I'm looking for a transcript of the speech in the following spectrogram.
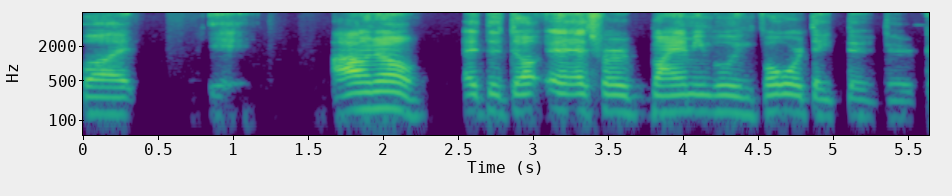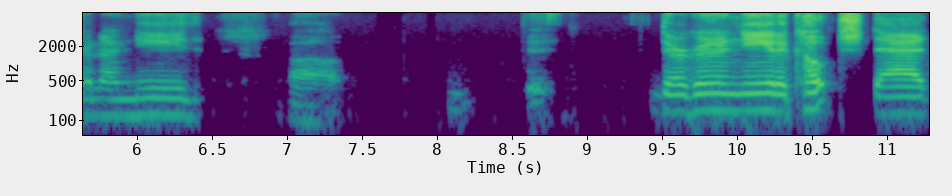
but it, I don't know. The as for Miami moving forward, they, they they're gonna need uh, they're gonna need a coach that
